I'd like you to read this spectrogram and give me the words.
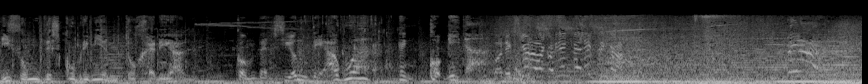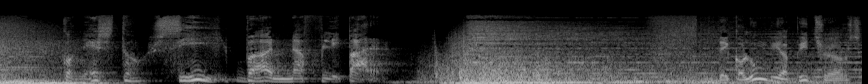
hizo un descubrimiento genial. Conversión de agua en comida. ¡Conexión a la corriente eléctrica! Con esto sí van a flipar. De Columbia Pictures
